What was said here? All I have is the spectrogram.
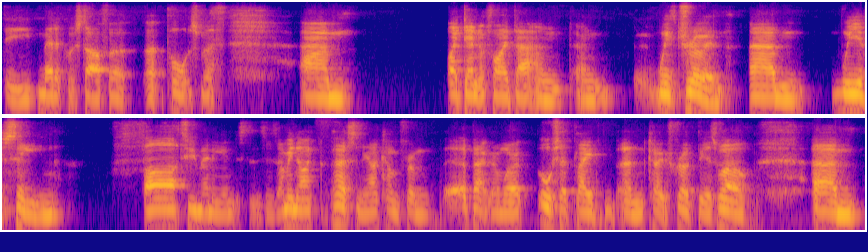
the medical staff at, at Portsmouth um, identified that and, and withdrew him. Um, we have seen far too many instances. I mean, I personally, I come from a background where I also played and coached rugby as well. Um,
